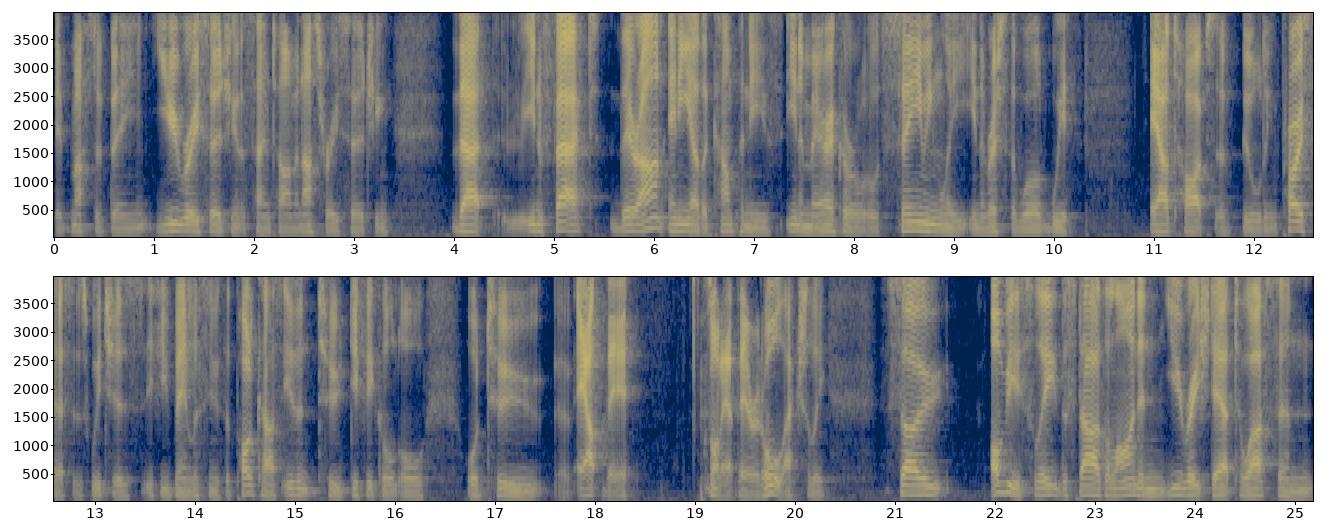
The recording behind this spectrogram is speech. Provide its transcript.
it must have been you researching at the same time and us researching, that in fact, there aren't any other companies in America or seemingly in the rest of the world with our types of building processes, which is, if you've been listening to the podcast, isn't too difficult or, or too uh, out there. It's not out there at all, actually. So obviously the stars aligned and you reached out to us and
